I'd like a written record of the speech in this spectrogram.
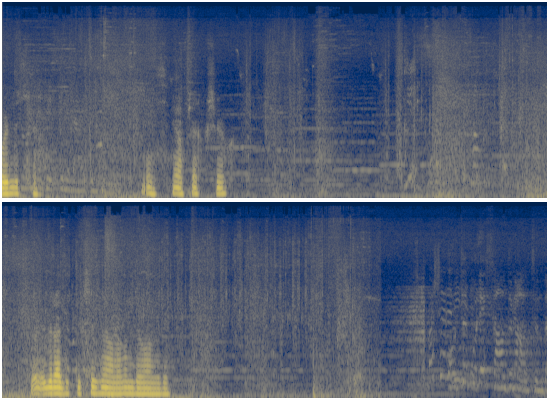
Öldük ya. Nefesini verdi. Neyse yapacak bir şey yok. Şöyle bir adetlik çizme alalım devam edelim. Başarabiliriz. Orta kule saldırı altında.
